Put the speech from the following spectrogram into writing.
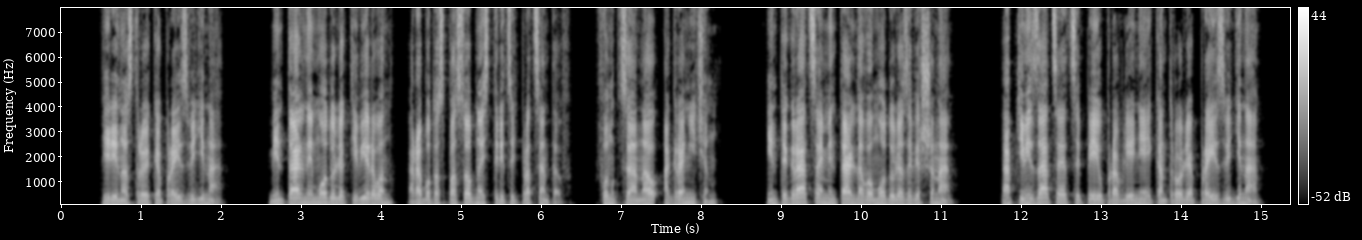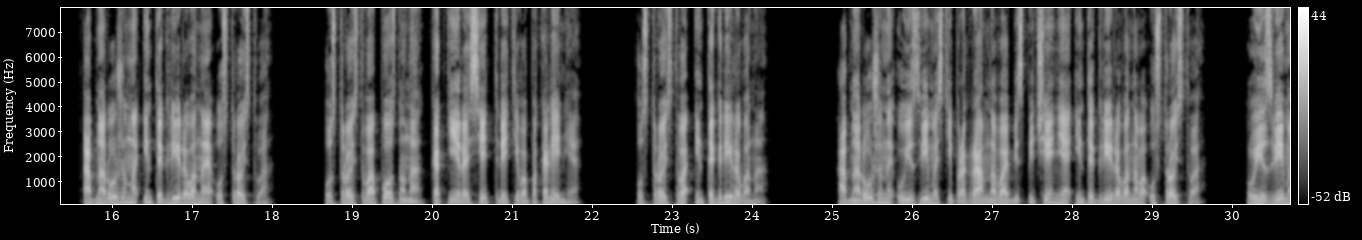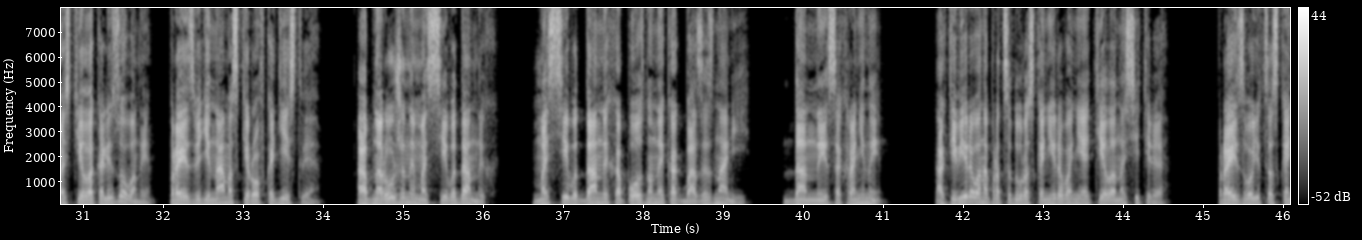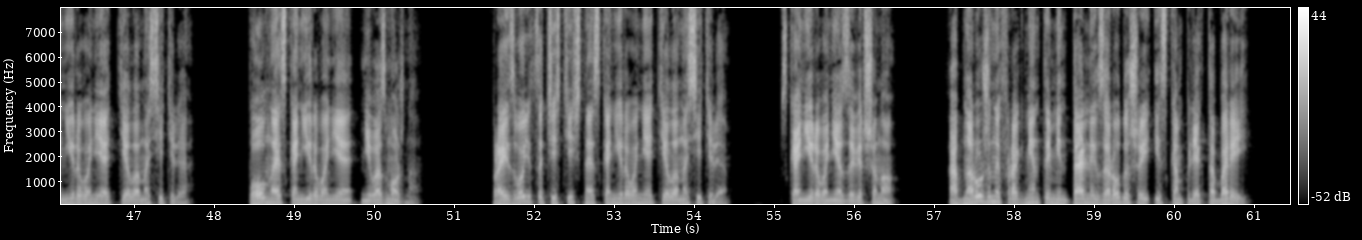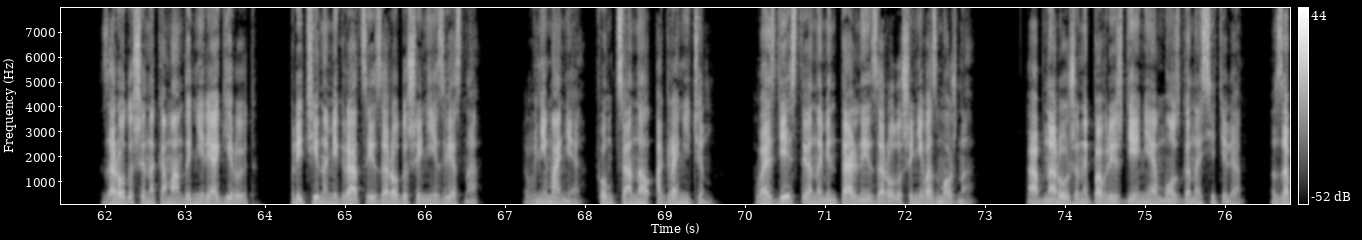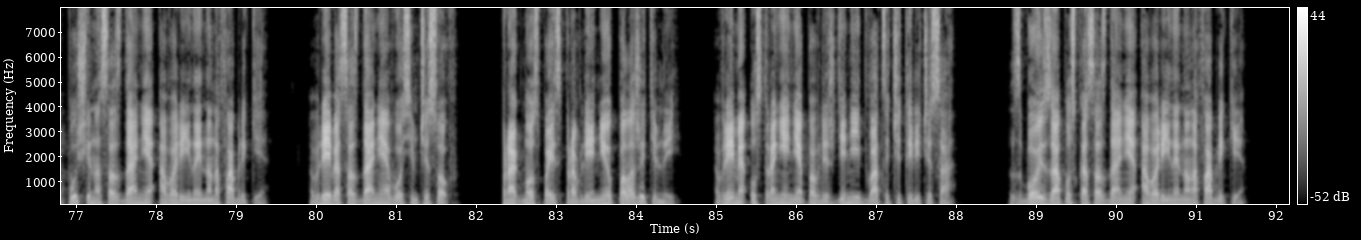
Перенастройка произведена. Ментальный модуль активирован. Работоспособность 30%. Функционал ограничен. Интеграция ментального модуля завершена. Оптимизация цепей управления и контроля произведена. Обнаружено интегрированное устройство. Устройство опознано как нейросеть третьего поколения. Устройство интегрировано. Обнаружены уязвимости программного обеспечения интегрированного устройства. Уязвимости локализованы. Произведена маскировка действия. Обнаружены массивы данных. Массивы данных опознаны как базы знаний. Данные сохранены. Активирована процедура сканирования тела носителя. Производится сканирование тела носителя. Полное сканирование невозможно. Производится частичное сканирование тела носителя. Сканирование завершено. Обнаружены фрагменты ментальных зародышей из комплекта Борей. Зародыши на команды не реагируют. Причина миграции зародышей неизвестна. Внимание! Функционал ограничен. Воздействие на ментальные зародыши невозможно. Обнаружены повреждения мозга носителя. Запущено создание аварийной нанофабрики. Время создания 8 часов. Прогноз по исправлению положительный. Время устранения повреждений 24 часа. Сбой запуска создания аварийной нанофабрики.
